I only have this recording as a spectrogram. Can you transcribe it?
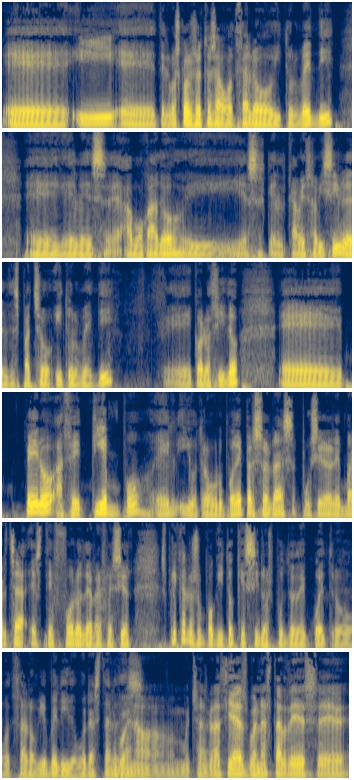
eh, y eh, tenemos con nosotros a Gonzalo Iturbendi, eh, él es abogado y, y, es el cabeza visible del despacho Iturbendi, conocido pero hace tiempo él y otro grupo de personas pusieron en marcha este foro de reflexión. Explícanos un poquito qué son los puntos de encuentro, Gonzalo. Bienvenido, buenas tardes. Bueno, muchas gracias, buenas tardes. Eh,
